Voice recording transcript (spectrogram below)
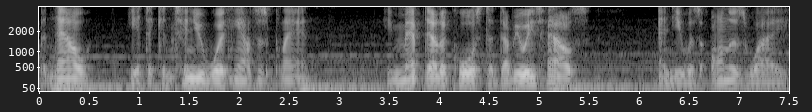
But now he had to continue working out his plan. He mapped out a course to W.E.'s house, and he was on his way.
